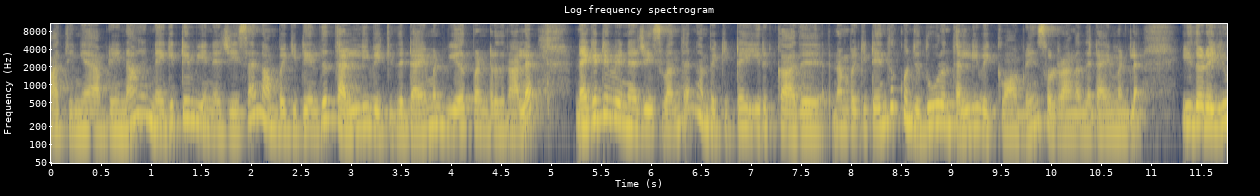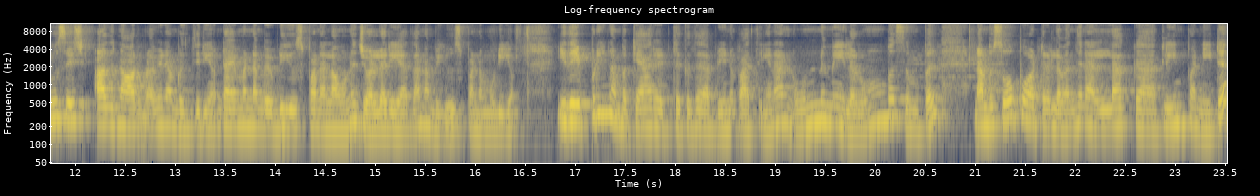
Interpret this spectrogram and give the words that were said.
பார்த்தீங்க அப்படின்னா நெகட்டிவ் எனர்ஜிஸை நம்மக்கிட்டேருந்து தள்ளி வைக்குது. டைமண்ட் வியர் பண்ணுறதுனால நெகட்டிவ் எனர்ஜிஸ் வந்து நம்மக்கிட்ட இருக்காது. நம்மக்கிட்டேருந்து கொஞ்சம் தூரம் தள்ளி வைக்கும். இருக்கும் அப்படின்னு சொல்கிறாங்க அந்த டைமண்டில் இதோட யூசேஜ் அது நார்மலாகவே நம்மளுக்கு தெரியும். டைமண்ட் நம்ம எப்படி யூஸ் பண்ணலாம்? ஒன்று ஜுவல்லரியாக தான் நம்ம யூஸ் பண்ண முடியும். இதை எப்படி நம்ம கேர் எடுத்துக்குது அப்படின்னு பார்த்தீங்கன்னா ஒன்றுமே இல்லை. ரொம்ப சிம்பிள் நம்ம சோப் வாட்டரில் வந்து நல்லா க க்ளீன் பண்ணிவிட்டு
